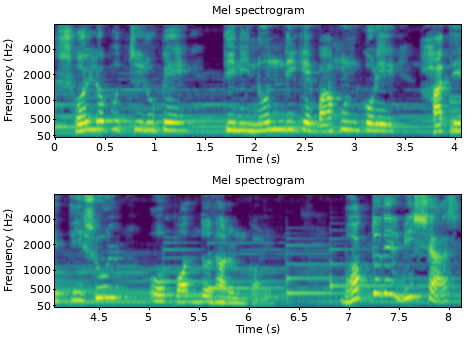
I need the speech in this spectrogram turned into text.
শৈলপুত্রী রূপে তিনি নন্দীকে বাহন করে হাতে ত্রিশূল ও পদ্ম ধারণ করেন। ভক্তদের বিশ্বাস,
